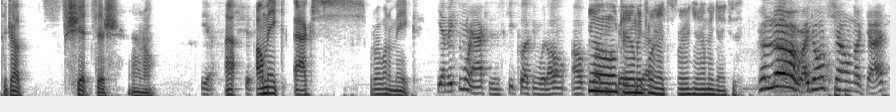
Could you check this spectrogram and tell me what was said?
They drop shit fish. I don't know. Yes. I, shit. I'll make axe. What do I want to make? Yeah, make some more axes. and Just keep collecting wood. I'll. I'll. Yeah, okay, I'll make to more death. axes. for you. Yeah, I'll make axes. Hello, I don't sound like that.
